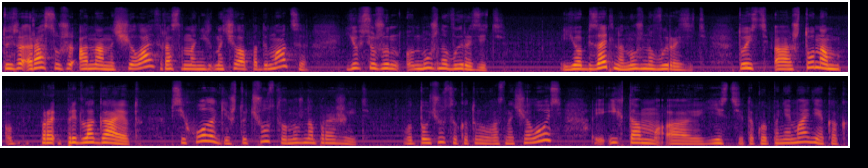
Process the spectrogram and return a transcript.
То есть раз уже она началась, раз она начала подниматься, ее все же нужно выразить. Ее обязательно нужно выразить. То есть а, что нам предлагают психологи, что чувство нужно прожить вот то чувство, которое у вас началось, их там а, есть такое понимание, как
